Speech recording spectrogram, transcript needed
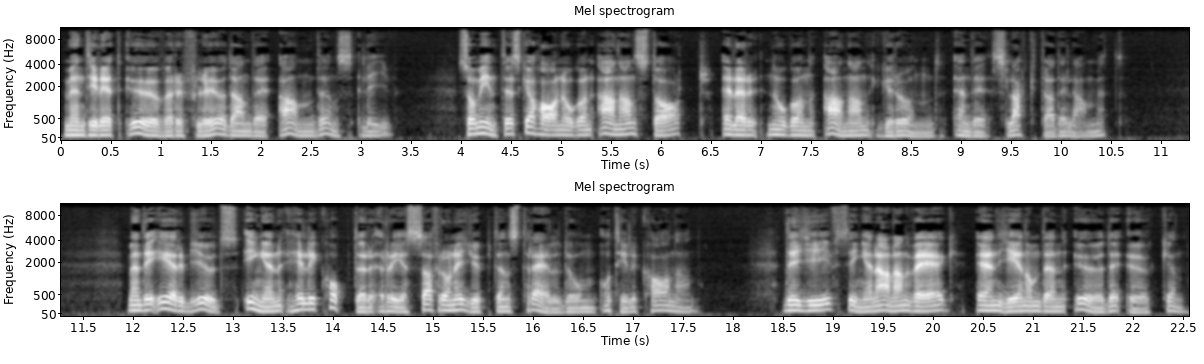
men till ett överflödande andens liv, som inte ska ha någon annan start eller någon annan grund än det slaktade lammet. Men det erbjuds ingen helikopterresa från Egyptens träldom och till Kanan. Det givs ingen annan väg än genom den öde öken,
